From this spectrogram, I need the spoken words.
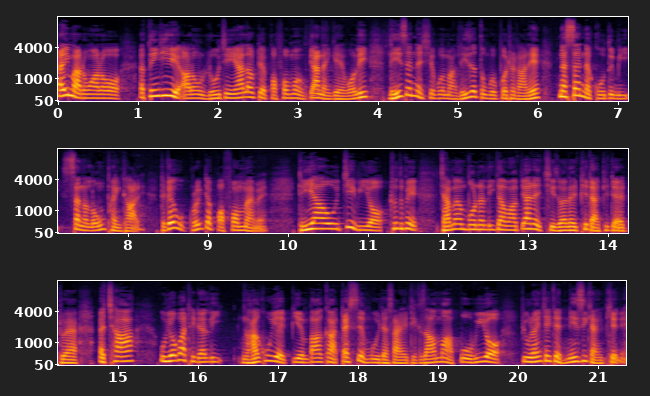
အဲ့ဒီမှာတော့ကတော့အသင်းကြီးတွေအားလုံးလိုချင်ရလောက်တဲ့ performance ကိုပြနိုင်ခဲ့ဗောလေ48ပွဲမှာ43ပွဲပွဲထွက်ထားတယ်22ဂိုးသွင်းပြီး12လုံးဖိုင်ထားတယ်တကယ်ကို great performance ပဲဒီဟာကိုကြည့်ပြီးတော့အထူးသဖြင့်ဂျာမန်ဘွန်ဒလီဂါမှာပြတဲ့ခြေစွမ်းလည်းဖြစ်တာဖြစ်တဲ့အတွက်အခြားဥရောပထိပ်တန်းလိ ငါးခုရဲ့ပြင်ပကတိုက်စစ်မှုတဲ့ဆိုင်ဒီကစားမပို့ပြီးတော့ပြိုတိုင်းချိတ်တဲ့နှင်းစည်းကင်ဖြစ်နေ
